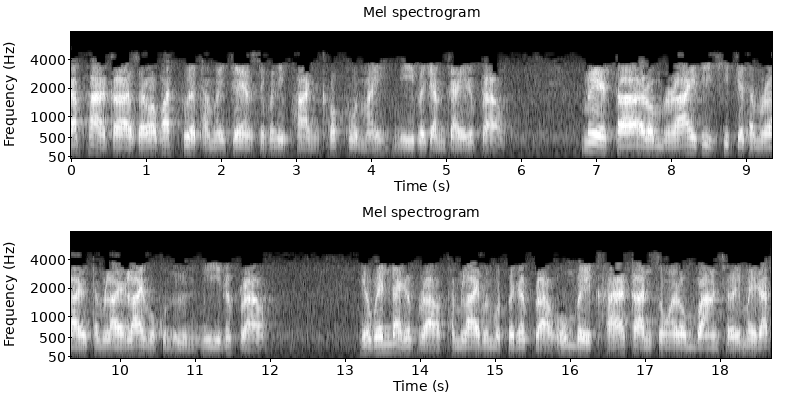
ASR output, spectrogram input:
รับผ้ากาสาวพัดเพื่อทำให้แจ้งสิ่งพนิพานครบถ้วนไหม มีประจำใจหรือเปล่า เมตตาอารมณ์ร้ายที่คิดจะทำลายทำลายร้ายบุคคลอื่นมีหรือเปล่า เนี่ยเว้นได้หรือเปล่าทำลายมันหมดไปหรือเปล่าอุมเบกขาการทรงอารมณ์วางเฉยไม่รับ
